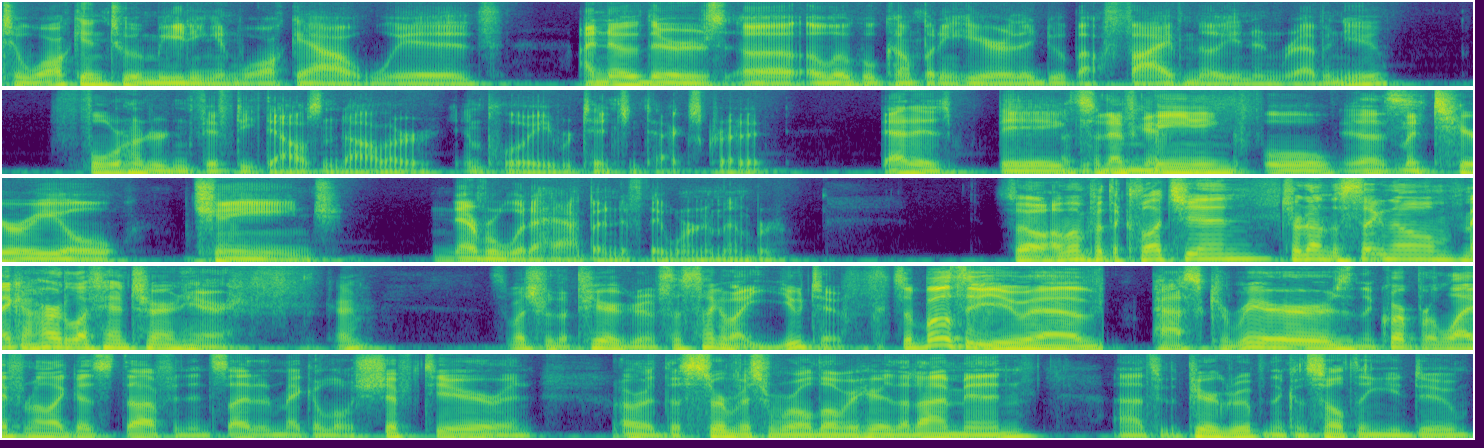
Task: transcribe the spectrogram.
To walk into a meeting and walk out with, I know there's a, a local company here, they do about 5 million in revenue. $450,000 employee retention tax credit. That is big, meaningful, Yes. material change. Never would have happened if they weren't a member. So I'm gonna put the clutch in, turn on the signal, make a hard left hand turn here. Okay. So much for the peer groups. Let's talk about you two. So both of you have past careers and the corporate life and all that good stuff, and decided to make a little shift here and or the service world over here that I'm in uh, through the peer group and the consulting you do.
